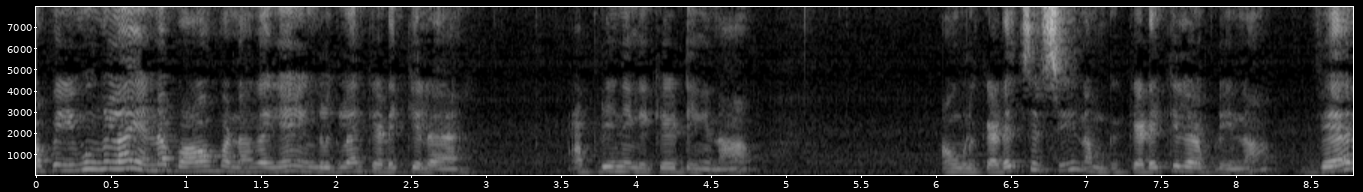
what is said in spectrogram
அப்போ இவங்கெல்லாம் என்ன பாவம் பண்ணாங்க? ஏன் எங்களுக்கெல்லாம் கிடைக்கல? அப்படின்னு நீங்கள் கேட்டிங்கன்னா அவங்களுக்கு கிடைச்சிருச்சு. நமக்கு கிடைக்கல அப்படின்னா வேற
